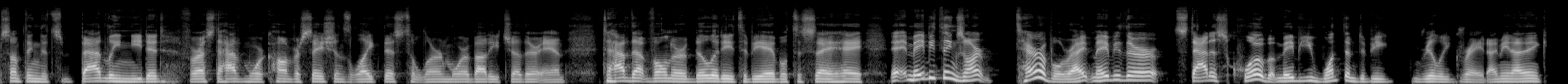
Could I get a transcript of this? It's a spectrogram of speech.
something that's badly needed for us to have more conversations like this, to learn more about each other, and to have that vulnerability to be able to say, hey, eh, maybe things aren't terrible, right? Maybe they're status quo, but maybe you want them to be really great. I mean, I think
